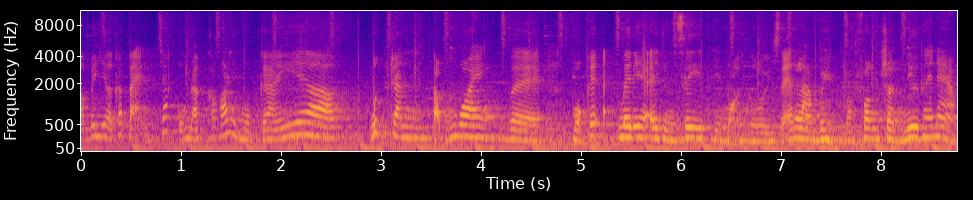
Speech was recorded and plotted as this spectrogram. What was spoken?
Uh, bây giờ các bạn chắc cũng đã có được một cái uh, bức tranh tổng quan về một cái media agency thì mọi người sẽ làm việc và function như thế nào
